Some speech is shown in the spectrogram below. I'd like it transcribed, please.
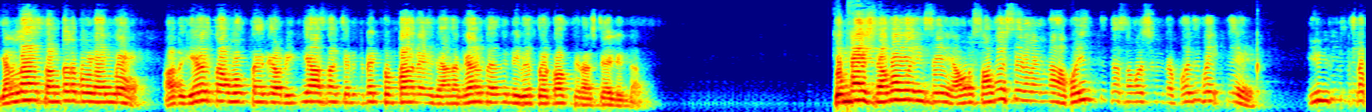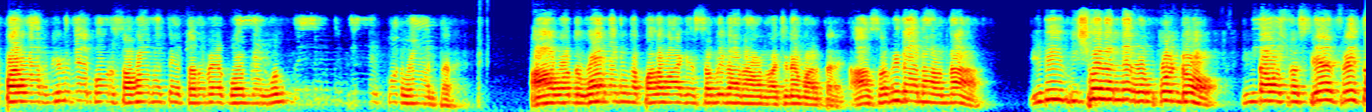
ಎಲ್ಲಾ ಸಂದರ್ಭಗಳಲ್ಲೂ ಅದು ಹೇಳ್ತಾ ಹೋಗ್ತಾ ಇದೆ, ಅವ್ರ ಇತಿಹಾಸ, ಚರಿತ್ರೆ ತುಂಬಾನೇ ಇದೆ. ಅದನ್ನ ಹೇಳ್ತಾ ಇದ್ರೆ ನೀವೇ ಹೋಗ್ತೀರಾ ಅಷ್ಟೇ ಇಲ್ಲಿಂದ? ತುಂಬಾ ಶ್ರಮ ವಹಿಸಿ, ಅವರ ಸಮಸ್ಯೆಗಳನ್ನ, ವೈಯಕ್ತಿಕ ಸಮಸ್ಯೆಗಳನ್ನ ಬದಿಗೊತ್ತಿ, ಹಿಂದುಳಿದರ ಪರವಾಗಿ ನಿಲ್ಬೇಕು, ಅವ್ರ ಸಮಾನತೆ ತರಬೇಕು ಅನ್ನೋ ಒಂದೇ ಹೋಗ್ತಾರೆ ಆ ಒಂದು ಹೋರಾಟದ ಫಲವಾಗಿ ಸಂವಿಧಾನವನ್ನು ರಚನೆ ಮಾಡ್ತಾರೆ. ಆ ಸಂವಿಧಾನವನ್ನ ಇಡೀ ವಿಶ್ವದಲ್ಲೇ ಒಪ್ಕೊಂಡು ಒಂದು ಶ್ರೇಷ್ಠ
